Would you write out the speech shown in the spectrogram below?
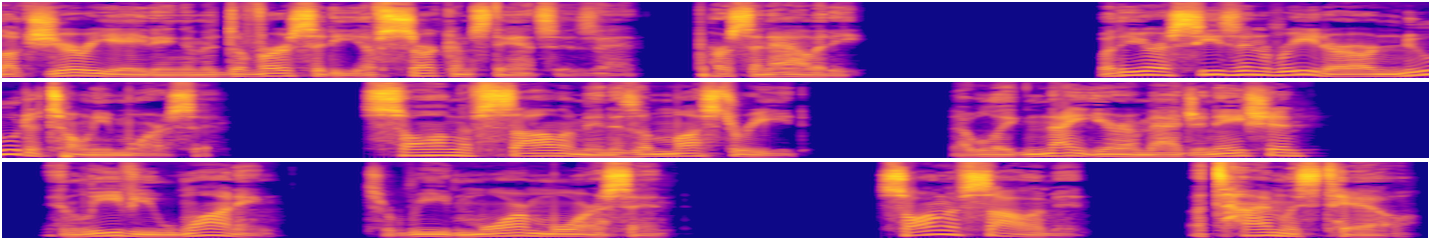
luxuriating in the diversity of circumstances and personality. Whether you're a seasoned reader or new to Toni Morrison, Song of Solomon is a must read that will ignite your imagination and leave you wanting to read more Morrison. Song of Solomon, a timeless tale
